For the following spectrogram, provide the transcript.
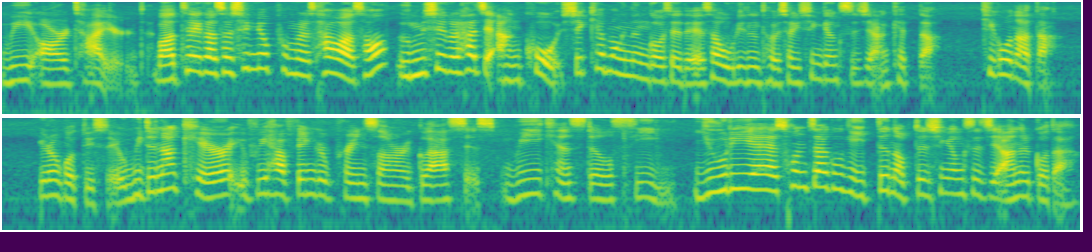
We are tired. 마트에 가서 식료품을 사와서 음식을 하지 않고 시켜 먹는 것에 대해서 우리는 더 이상 신경 쓰지 않겠다. 피곤하다. 이런 것도 있어요. We do not care if we have fingerprints on our glasses. We can still see. 유리에 손자국이 있든 없든 신경 쓰지 않을 거다.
